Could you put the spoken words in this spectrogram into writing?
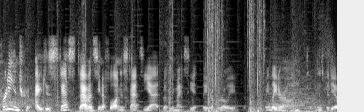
pretty intro- his stats, I haven't seen a flaw in his stats yet, but we might see it later, early, I mean later on in this video.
